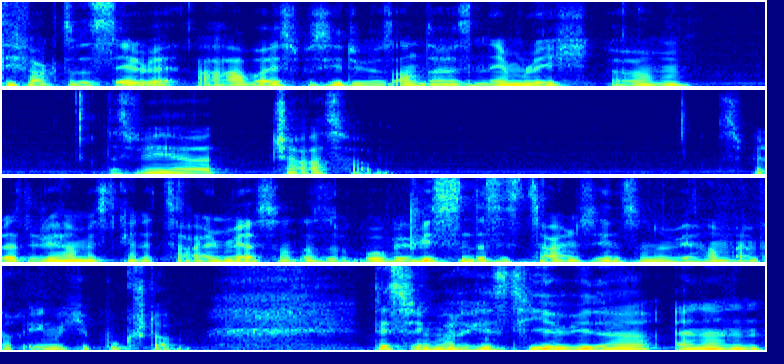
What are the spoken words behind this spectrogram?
de facto dasselbe, aber es passiert etwas anderes, nämlich, ähm, dass wir Jars haben. Das bedeutet, wir haben jetzt keine Zahlen mehr, sondern, also wo wir wissen, dass es Zahlen sind, sondern wir haben einfach irgendwelche Buchstaben. Deswegen mache ich jetzt hier wieder einen,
